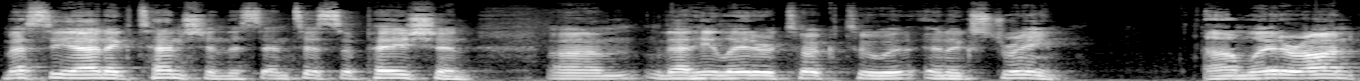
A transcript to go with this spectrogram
messianic tension, this anticipation um, that he later took to an extreme. Um, later on,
